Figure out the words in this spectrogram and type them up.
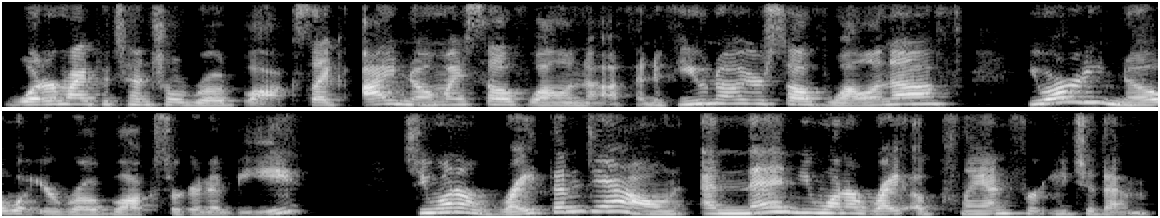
What are my potential roadblocks? Like, I know myself well enough. And if you know yourself well enough, you already know what your roadblocks are going to be. So you want to write them down and then you want to write a plan for each of them,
